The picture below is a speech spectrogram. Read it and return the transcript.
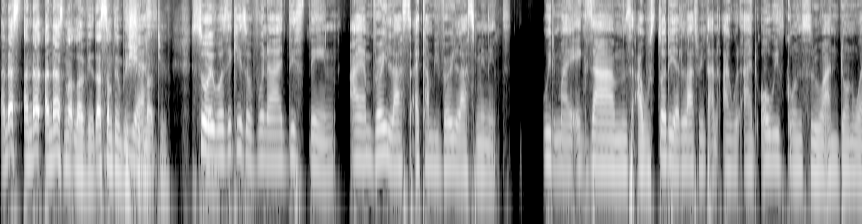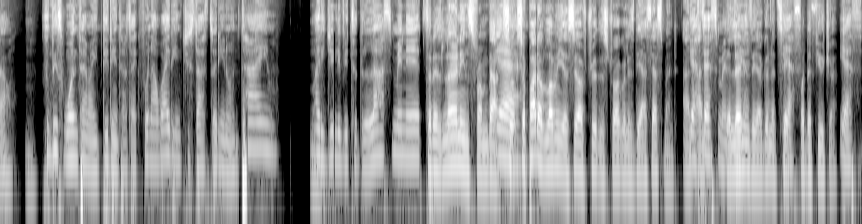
And that's and that and that's not loving. That's something we should not do. So Yeah. it was a case of when I this thing, I am very last I can be very last minute. With my exams, I would study at last minute and I would I'd always gone through and done well. Mm. So this one time I didn't. I was like, Funa, why didn't you start studying on time? Why Mm. did you leave it to the last minute? So there's learnings from that. So Yeah. so part of loving yourself through the struggle is the assessment and, The and assessment, the learnings yeah. that you're going to take Yes. for the future. Yes.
